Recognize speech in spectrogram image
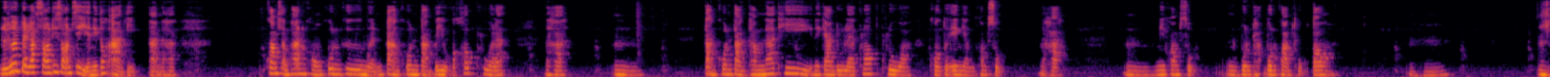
หรือถ้ามันเป็นรักซ้อนที่ซ้อนสี่อันนี้ต้องอ่านอีกอ่านนะคะ ความสัมพันธ์ของคุณคือเหมือนต่างคนต่างไปอยู่กับครอบครัวแล้วนะคะ ต่างคนต่างทำหน้าที่ในการดูแลครอบครัวของตัวเองอย่างมีความสุขนะคะมมีความสุขบนบนความถูกต้องอือหืออืม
